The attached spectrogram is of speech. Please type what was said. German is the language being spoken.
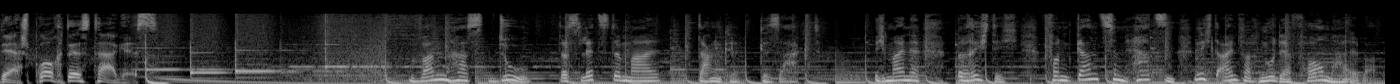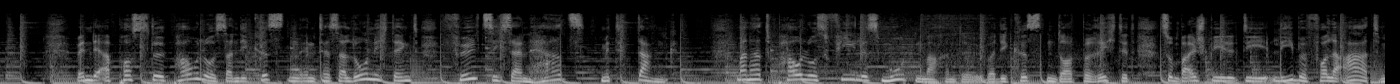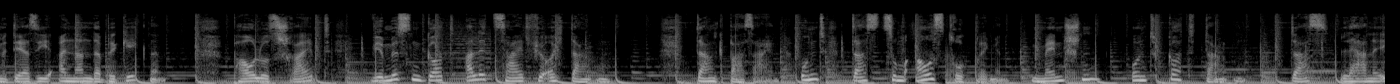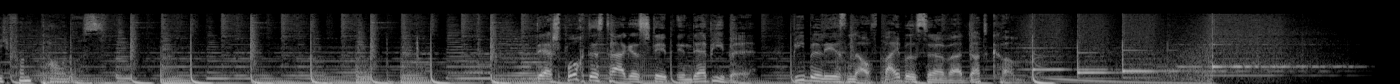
Der Spruch des Tages. Wann hast du das letzte Mal Danke gesagt? Ich meine, richtig, von ganzem Herzen, nicht einfach nur der Form halber. Wenn der Apostel Paulus an die Christen in Thessalonich denkt, füllt sich sein Herz mit Dank. Man hat Paulus vieles Mutmachende über die Christen dort berichtet, zum Beispiel die liebevolle Art, mit der sie einander begegnen. Paulus schreibt, wir müssen Gott alle Zeit für euch danken. Dankbar sein und das zum Ausdruck bringen. Menschen und Gott danken. Das lerne ich von Paulus. Der Spruch des Tages steht in der Bibel. Bibellesen auf bibleserver.com.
